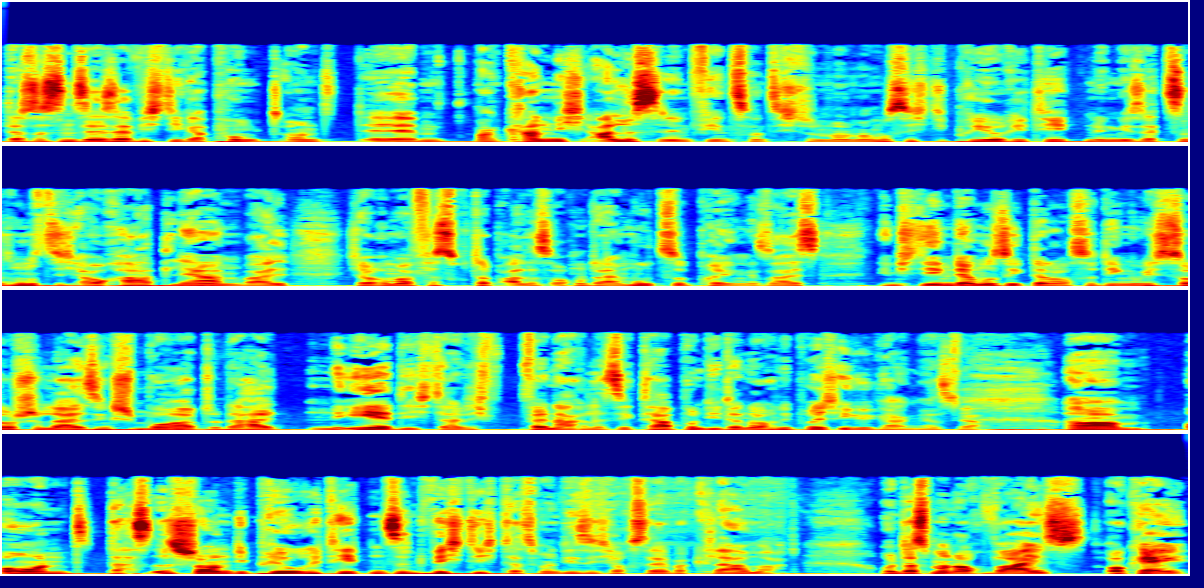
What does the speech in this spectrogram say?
Das ist ein sehr, sehr wichtiger Punkt. Und ähm, man kann nicht alles in den 24 Stunden machen. Man muss sich die Prioritäten irgendwie setzen. Das musste ich auch hart lernen, weil ich auch immer versucht habe, alles auch unter einen Hut zu bringen. Das heißt, nämlich neben der Musik dann auch so Dinge wie Socializing, Sport oder halt eine Ehe, die ich dadurch vernachlässigt habe und die dann auch in die Brüche gegangen ist. Ja. Ähm, und das ist schon, die Prioritäten sind wichtig, dass man die sich auch selber klar macht. Und dass man auch weiß, okay,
